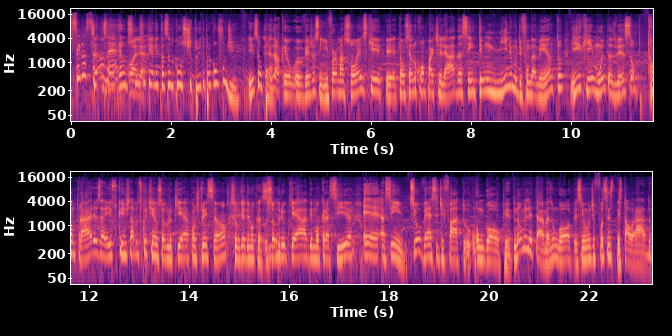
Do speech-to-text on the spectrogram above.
sem noção, né? É um discurso Olha- que ele tá sendo constituído para confundir. Esse é o ponto. Não, eu, eu vejo assim, informações que estão sendo compartilhadas sem ter um mínimo de fundamento e que muitas vezes são contrárias a isso que a gente estava discutindo sobre o que é a Constituição, Sobre o que é democracia. sobre o que é a democracia. É, assim, se houvesse de fato um golpe, não militar, mas um golpe, assim, onde fosse instaurado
